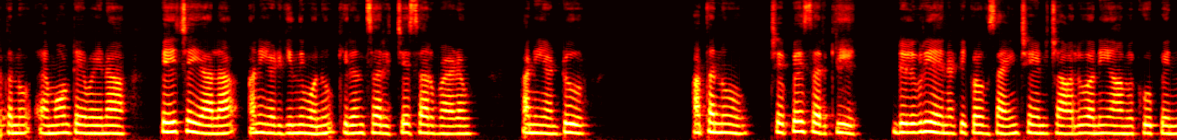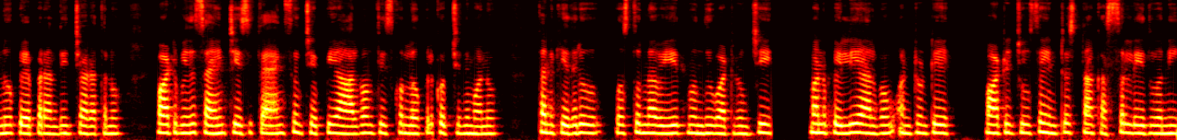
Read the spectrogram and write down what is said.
అతను అమౌంట్ ఏమైనా పే చేయాలా అని అడిగింది మను. కిరణ్ సార్ ఇచ్చేశారు మేడం అని అంటూ అతను చెప్పేసరికి డెలివరీ అయినట్టు ఇక్కడ ఒక సైన్ చేయండి చాలు అని ఆమెకు పెన్ను పేపర్ అందించాడు అతను. వాటి మీద సైన్ చేసి థ్యాంక్స్ అని చెప్పి ఆల్బమ్ తీసుకుని లోపలికి వచ్చింది మను. తనకెదురు వస్తున్న వేద్ ముందు వాటి నుంచి మన పెళ్ళి ఆల్బమ్ అంటుంటే వాటిని చూసే ఇంట్రెస్ట్ నాకు అస్సలు లేదు అని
